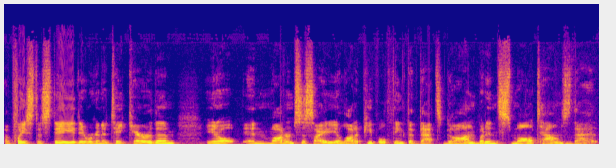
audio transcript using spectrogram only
a place to stay. They were going to take care of them. You know in modern society a lot of people think that that's gone but in small towns that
